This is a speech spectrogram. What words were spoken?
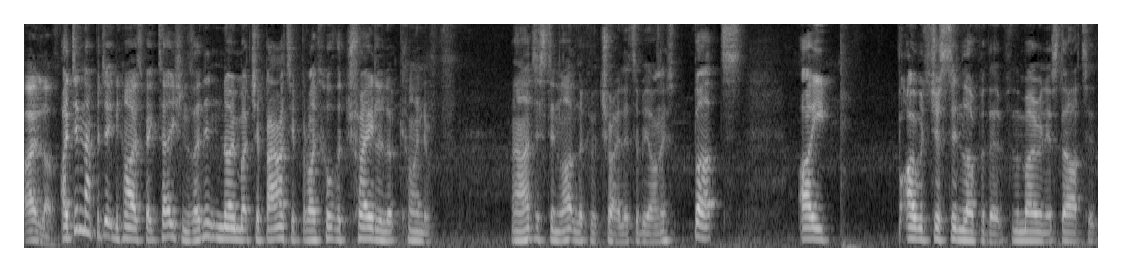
I love I didn't have particularly high expectations. I didn't know much about it, but I thought the trailer looked kind of. I just didn't like the look of the trailer, to be honest. But I, I was just in love with it from the moment it started.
